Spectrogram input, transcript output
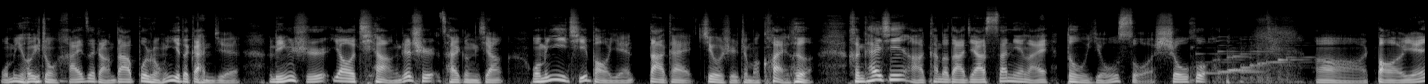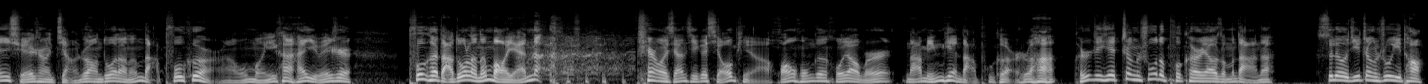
我们有一种孩子长大不容易的感觉，零食要抢着吃才更香。我们一起保研，大概就是这么快乐，很开心啊！看到大家三年来都有所收获啊！保研学生奖状多到能打扑克啊！我猛一看还以为是扑克打多了能保研呢，这让我想起一个小品啊，黄宏跟侯耀文拿名片打扑克是吧？可是这些证书的扑克要怎么打呢？”四六级证书一套，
